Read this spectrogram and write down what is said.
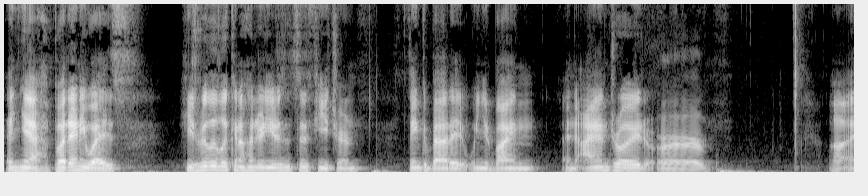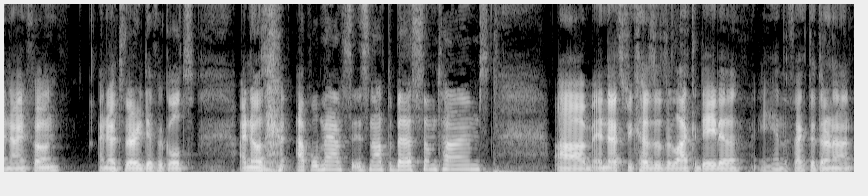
and yeah. But anyways, he's really looking 100 years into the future. Think about it when you're buying an Android or uh, an iPhone. I know it's very difficult. I know that Apple Maps is not the best sometimes, um, and that's because of the lack of data and the fact that they're not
